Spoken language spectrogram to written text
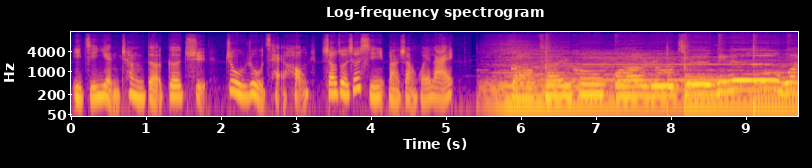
以及演唱的歌曲《注入彩虹》。稍作休息，马上回来。到彩虹划入千年万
